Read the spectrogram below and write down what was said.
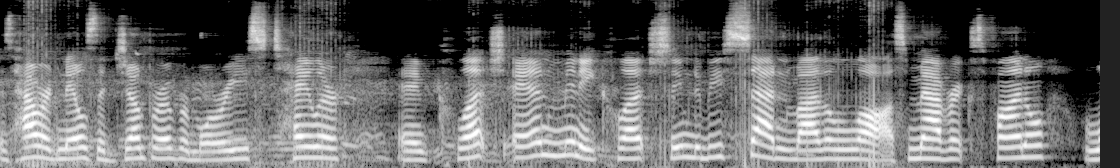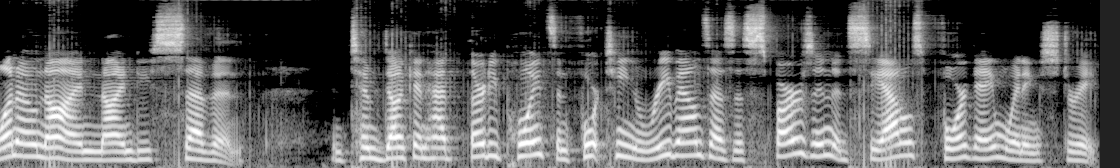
as Howard nails the jumper over Maurice Taylor and Clutch and Mini Clutch seem to be saddened by the loss. Mavericks final 109-97. And Tim Duncan had 30 points and 14 rebounds as the Spurs ended Seattle's four-game winning streak.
